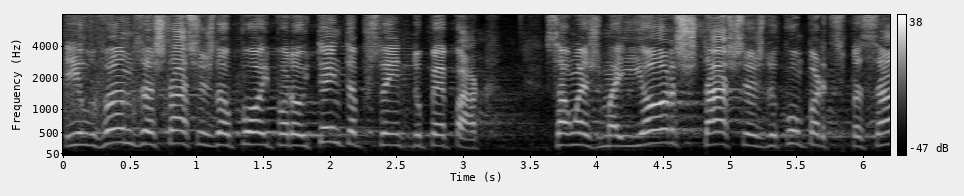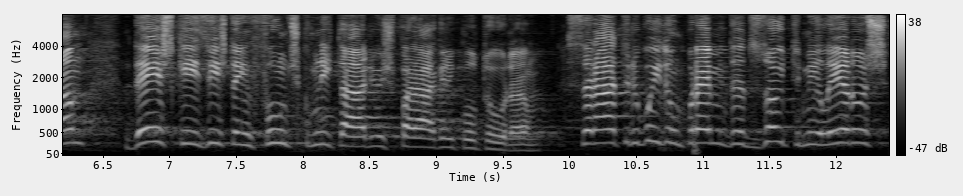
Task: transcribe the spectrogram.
Elevamos as taxas de apoio para 80% do PEPAC são as maiores taxas de comparticipação desde que existem fundos comunitários para a agricultura. Será atribuído um prémio de 18 mil euros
